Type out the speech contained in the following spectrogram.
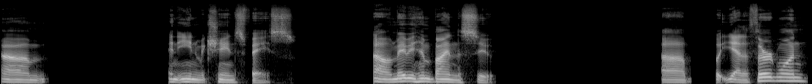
Um, and Ian McShane's face. Oh, and maybe him buying the suit. Uh, but yeah, the third one.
